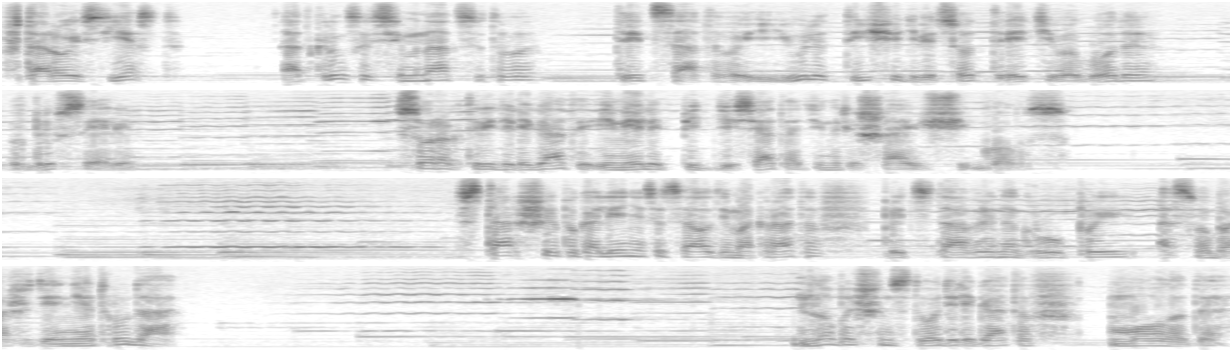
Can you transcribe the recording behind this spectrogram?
Второй съезд открылся 17 30 июля 1903 года в Брюсселе. 43 делегаты имели 51 решающий голос. Старшее поколение социал-демократов представлено группой освобождения труда. Но большинство делегатов молодо.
